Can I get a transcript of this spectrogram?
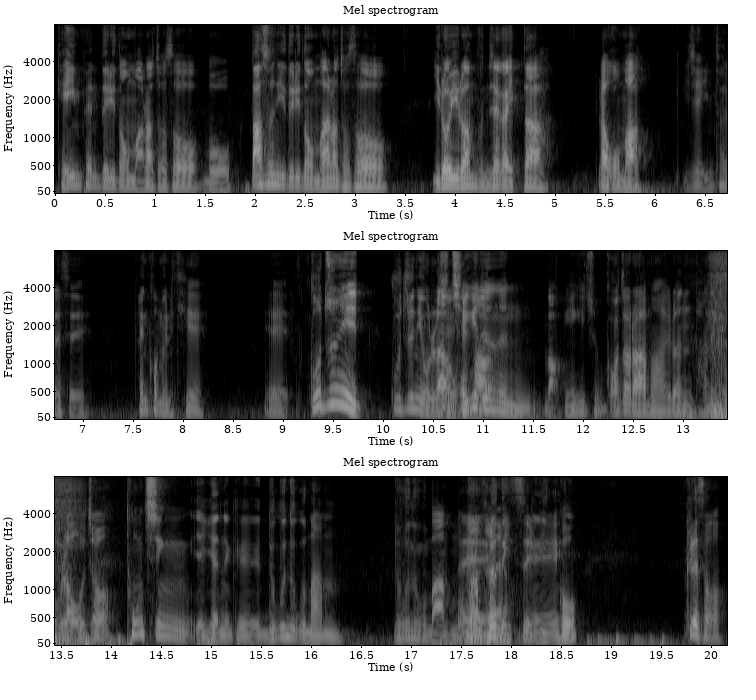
개인 팬들이 너무 많아져서 뭐 빠순이들이 너무 많아져서 이러이러한 문제가 있다라고 막 이제 인터넷에 팬 커뮤니티에 예, 꾸준히 꾸준히 올라오고 막 제기되는 막 얘기죠. 꺼져라 막 이런 반응이 올라오죠. 통칭 얘기하는 그 누구 누구 맘. 누구 누구 맘뭐 네. 그런 표현도 네. 있을 네. 있고 그래서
